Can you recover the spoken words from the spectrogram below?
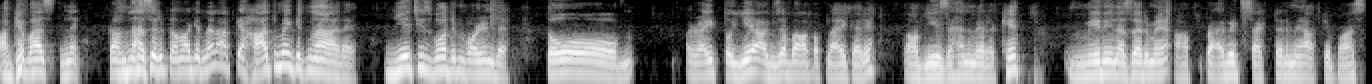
आपके पास नहीं कम ना सिर्फ़ कमा कितना रहा आपके हाथ में कितना आ रहा है? ये चीज़ बहुत इंपॉर्टेंट है। तो राइट तो ये जब आप अप्लाई करें तो आप ये जहन में रखें। मेरी नज़र में आप प्राइवेट सेक्टर में आपके पास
